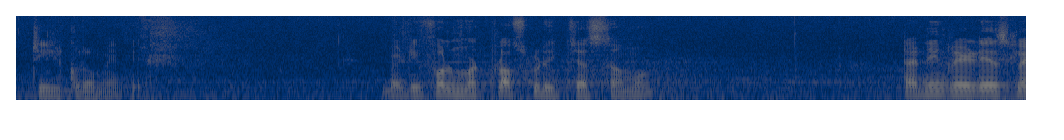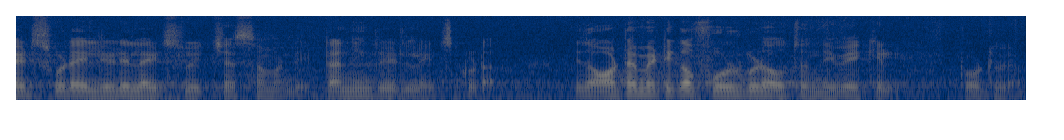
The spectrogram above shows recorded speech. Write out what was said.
స్టీల్ క్రోమ్ ఇది. బై డిఫాల్ట్ మట్ ఫ్లాప్స్ కూడా ఇచ్చేస్తాము. టర్నింగ్ రేడియస్ లైట్స్ కూడా ఎల్ఈడి లైట్స్లో ఇచ్చేస్తామండి. టర్నింగ్ రేడియస్ లైట్స్ కూడా. ఇది ఆటోమేటిక్గా ఫోల్డ్ కూడా అవుతుంది వెహికల్ టోటల్గా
